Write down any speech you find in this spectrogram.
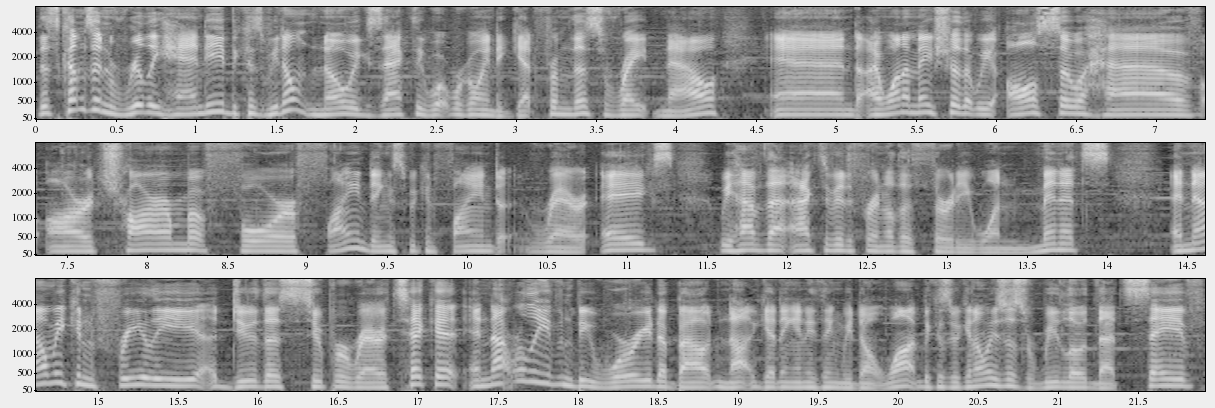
This comes in really handy because we don't know exactly what we're going to get from this right now. And I want to make sure that we also have our charm for findings. we can find rare eggs. We have that activated for another 31 minutes. And now we can freely do this super rare ticket and not really even be worried about not getting anything we don't want because we can always just reload that save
